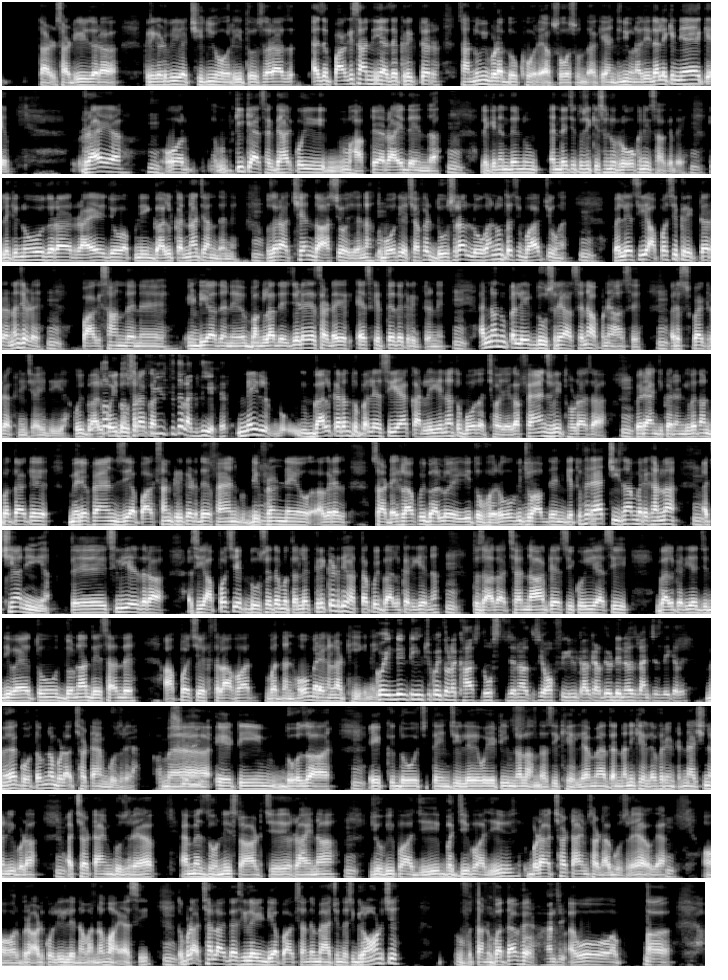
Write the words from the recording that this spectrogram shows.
ਸਾਡੀ ਜ਼ਰਾ ਕ੍ਰਿਕਟ ਵੀ ਅੱਛੀ ਨਹੀਂ ਹੋ ਰਹੀ ਤਾਂ ਜ਼ਰਾ as a Pakistani as a cricketer ਸਾਨੂੰ ਵੀ ਬੜਾ ਦੁੱਖ ਹੋ ਰਿਹਾ ਅਫਸੋਸ ਹੁੰਦਾ ਕਿ ਇੰਜ ਨਹੀਂ ਹੋਣਾ ਚਾਹੀਦਾ ਲੇਕਿਨ ਇਹ ਹੈ ਕਿ ਰਾਏ ਆ ਹੂੰ ਔਰ ਕੀ ਕਹਿ ਸਕਦੇ ਹਰ ਕੋਈ ਹੱਕ ਹੈ ਰਾਏ ਦੇਣ ਦਾ। ਲੇਕਿਨ ਇਹਦੇ ਨੂੰ ਇਹਦੇ 'ਚ ਤੁਸੀਂ ਕਿਸੇ ਨੂੰ ਰੋਕ ਨਹੀਂ ਸਕਦੇ। ਲੇਕਿਨ ਉਹ ਜ਼ਰਾ ਰਾਏ ਜੋ ਆਪਣੀ ਗੱਲ ਕਰਨਾ ਚਾਹੁੰਦੇ ਨੇ। ਉਹ ਜ਼ਰਾ ਅੱਛੇ ਅੰਦਾਜ਼ 'ਚ ਹੋ ਜਾਏ ਨਾ ਤਾਂ। ਬਹੁਤ ਹੀ ਅੱਛਾ। ਫਿਰ ਦੂਸਰਾ ਲੋਕਾਂ ਨੂੰ ਤਾਂ ਅਸੀਂ ਬਾਅਦ 'ਚੋਂ ਹੈ ਪਹਿਲੇ ਅਸੀਂ ਆਪਸ ਵਿੱਚ ਕ੍ਰਿਕਟਰ ਹੈ ਨਾ ਜਿਹੜੇ। ਪਾਕਿਸਤਾਨ ਦੇ ਨੇ ਇੰਡੀਆ ਦੇ ਨੇ ਬੰਗਲਾਦੇਸ਼ ਜਿਹੜੇ ਸਾਡੇ ਇਸ ਖਿੱਤੇ ਦੇ ਕ੍ਰਿਕਟਰ ਨੇ ਇਹਨਾਂ ਨੂੰ ਪਹਿਲੇ ਇੱਕ ਦੂਸਰੇ ਆਸੇ ਨਾ ਆਪਣੇ ਆਸੇ। ਰਿਸਪੈਕਟ ਰੱਖਣੀ ਚਾਹੀਦੀ ਹੈ ਕੋਈ ਗੱਲ ਕੋਈ ਦੂਸਰਾ ਕਰ ਫੀਲ ਤੇ ਤਾਂ ਲੱਗਦੀ ਹੈ ਖੈਰ ਨਹੀਂ ਗੱਲ ਕਰਨ ਤੋਂ ਪਹਿਲੇ ਅਸੀਂ ਇਹ ਕਰ ਲਈਏ ਨਾ ਤਾਂ ਬਹੁਤ ਅੱਛਾ ਹੋ ਜਾਏਗਾ। ਫੈਨਸ ਵੀ ਥੋੜਾ ਸਾ। ਫਿਰ ਇੰਜ ਕਰਨਗੇ। ਫਿਰ ਤੁਹਾਨੂੰ ਪਤਾ ਕਿ ਮੇਰੇ ਫੈਨਸ ਜਾਂ ਪਾਕਿਸਤਾਨ ਕ੍ਰਿਕਟ ਦੇ ਫੈਨ ਡਿਫਰੈਂਟ ਨੇ ਅਗਰ ਸਾਡੇ ਖਿਲਾਫ ਕੋਈ ਗੱਲ ਹੋਏਗੀ ਤਾਂ ਫਿਰ ਉਹ ਵੀ ਜਵਾਬ ਦੇਣਗੇ। ਤਾਂ ਫਿਰ ਇਹ ਚੀਜ਼ਾਂ ਮੇਰੇ ਖਿਆਲ ਨਾਲ। ਅੱਛੀਆਂ ਨਹੀਂ ਆ। ਤੇ ਇਸ ਲਈ ਜ਼ਰਾ ਅਸੀਂ ਆਪਸ ਵਿੱਚ ਇੱਕ ਦੂਸਰੇ ਦੇ ਮੁਤਲਕ ਕ੍ਰਿਕਟ ਦੀ ਹੱਦ ਤੱਕ ਕੋਈ ਗੱਲ ਕਰੀਏ ਨਾ ਹੂੰ। ਤਾਂ ਜ਼ਿਆਦਾ ਅੱਛਾ ਨਾ ਕਿ ਅਸੀਂ ਕੋਈ ਐਸੀ ਗੱਲ ਕਰੀਏ ਜਿੰਦੀ ਵਜ੍ਹਾ ਤੋਂ ਦੋਨਾਂ ਦੇਸ਼ਾਂ ਦੇ ਆਪਸ 'ਚ ਇਖਤਲਾਫਾਤ ਵਧਣ। ਉਹ ਮੇਰੇ ਖਿਆਲ ਨਾਲ ਠੀਕ ਨਹੀਂ। ਕੋਈ ਇੰਡੀਅਨ ਟੀਮ ਚ ਕੋਈ ਤੁਹਾਡਾ ਖਾਸ ਦੋਸਤ ਜਿਹਦੇ ਨਾਲ ਤੁਸੀਂ ਆਫ ਫੀਲਡ ਗੱਲ ਕਰਦੇ ਹੋ ਡਿਨਰਸ ਲੰਚਸ ਲਈ ਕਦੇ? ਮੈਂ ਗੌਤਮ ਨਾਲ ਬੜਾ ਅੱਛਾ ਟਾਈਮ ਗੁਜ਼ਰਿਆ। ਮੈਂ A ਟੀਮ 2000 ਹੂੰ। 1 2 ਚ 3 ਜ਼ਿਲ੍ਹੇ ਉਹ A ਟੀਮ ਨਾਲ ਆਂਦਾ ਸੀ ਖੇਲਿਆ ਮੈਂ ਤਾਂ ਇੰਨਾ ਨਹੀਂ ਖੇਲਿਆ ਫਿਰ ਇੰਟਰਨੈਸ਼ਨਲੀ ਬੜਾ ਹੂੰ। ਅੱਛਾ ਟਾਈਮ ਗੁਜ਼ਰਿਆ MS ਧੋਨੀ ਸਟਾਰਟ ਚ ਰਾਇਨਾ ਹੂੰ। ਯੂਵੀ ਭਾਜੀ ਬੱਜੀ ਭਾਜੀ ਬੜਾ ਅੱਛਾ ਟਾਈਮ ਸਾਡਾ ਗੁਜ਼ਰਿਆ ਹੋ ਗਿਆ ਹੂੰ। ਔਰ ਵਿਰਾਟ ਕੋਹਲੀ ਲੈ ਨਵਾਂ ਨਵਾਂ ਆਇਆ ਸੀ ਹੂੰ। ਤਾਂ ਬੜਾ ਅੱਛਾ ਲੱਗਦਾ ਸੀ ਲੈ ਇੰਡੀਆ ਪਾਕਿਸਤਾਨ ਦੇ ਮੈਚ ਹੁੰਦੇ ਸੀ ਗਰਾਊਂਡ 'ਚ ਵ- ਤੁਹਾਨੂੰ ਪਤਾ ਫਿਰ ਹਾਂਜੀ ਉਹ ਆਪ- ਆ-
